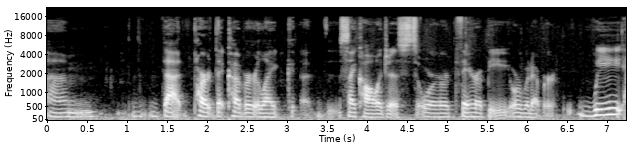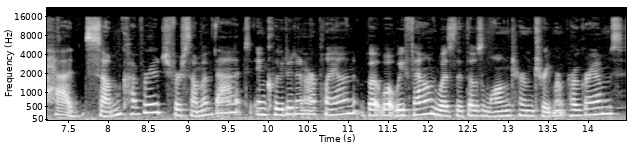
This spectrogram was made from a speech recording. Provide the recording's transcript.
um, that part that cover like uh, psychologists or therapy or whatever. We had some coverage for some of that included in our plan, but what we found was that those long-term treatment programs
